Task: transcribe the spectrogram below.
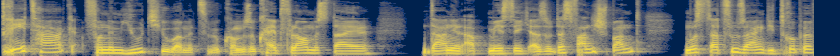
Drehtag von einem YouTuber mitzubekommen. So Kai Pflaume-Style, Daniel Abmäßig. Also das fand ich spannend. Muss dazu sagen, die Truppe,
